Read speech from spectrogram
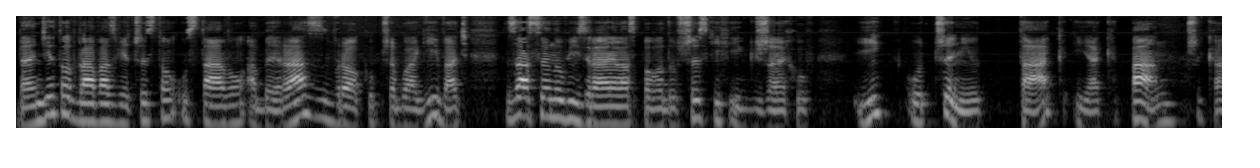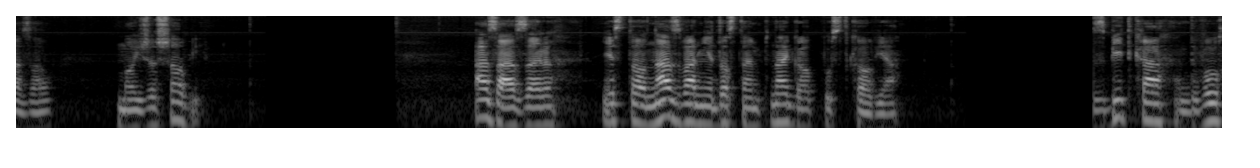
Będzie to dla was wieczystą ustawą, aby raz w roku przebłagiwać za synów Izraela z powodu wszystkich ich grzechów i uczynił tak, jak Pan przykazał Mojżeszowi. Azazel jest to nazwa niedostępnego pustkowia. Zbitka dwóch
